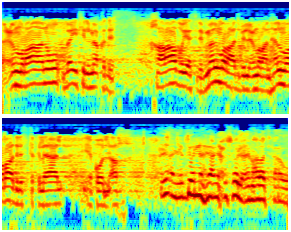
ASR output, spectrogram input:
عمران بيت المقدس خراب يثرب ما المراد بالعمران؟ هل مراد الاستقلال؟ يقول الأخ. يعني يبدو أنه يعني حصول عمارتها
